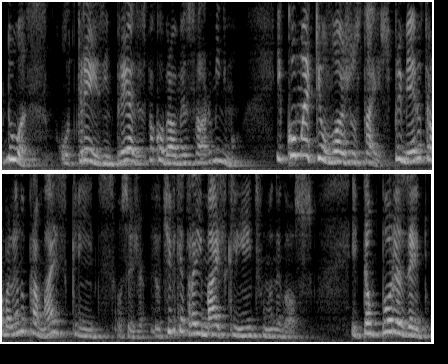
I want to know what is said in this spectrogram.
duas ou três empresas para cobrar o mesmo salário mínimo. E como é que eu vou ajustar isso? Primeiro, trabalhando para mais clientes, ou seja, eu tive que atrair mais clientes para o meu negócio. Então, por exemplo,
